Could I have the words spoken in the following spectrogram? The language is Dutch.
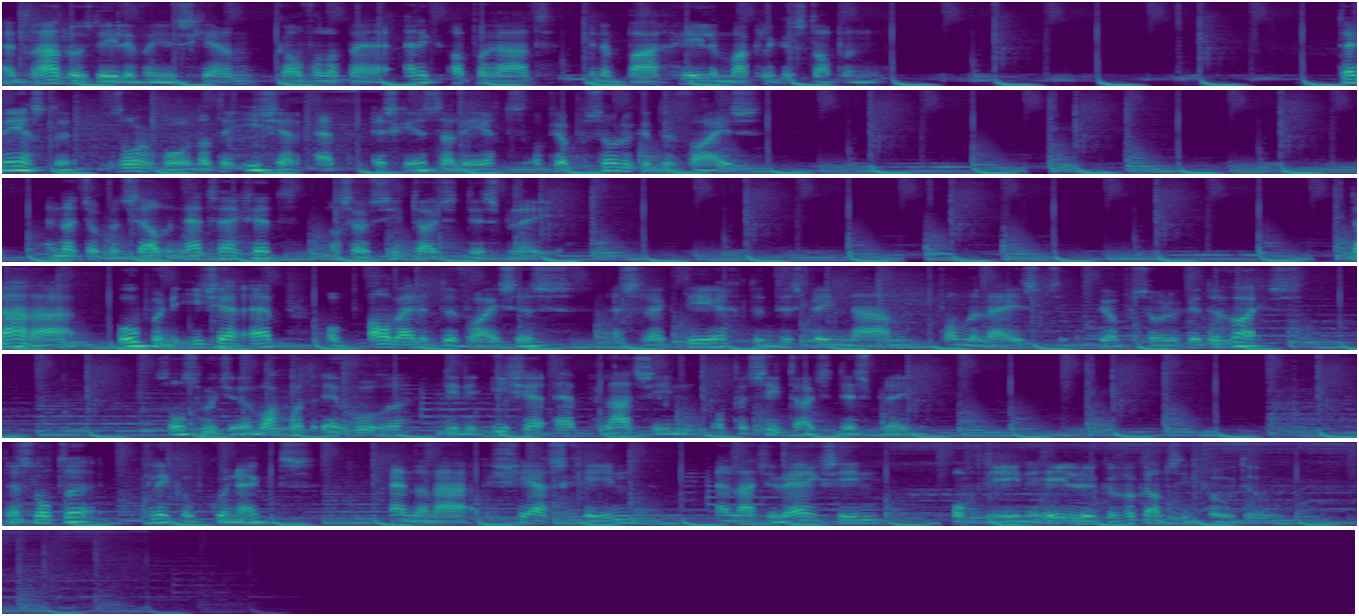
Het draadloos delen van je scherm kan vanaf bijna elk apparaat in een paar hele makkelijke stappen. Ten eerste, zorg ervoor dat de eShare app is geïnstalleerd op je persoonlijke device en dat je op hetzelfde netwerk zit als jouw C-Touch display. Daarna open de eShare app op allebei de devices en selecteer de displaynaam van de lijst op jouw persoonlijke device. Soms moet je een wachtwoord invoeren die de eShare app laat zien op het C-Touch display. Ten slotte klik op Connect en daarna Share Screen en laat je werk zien of die ene hele leuke vakantiefoto.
